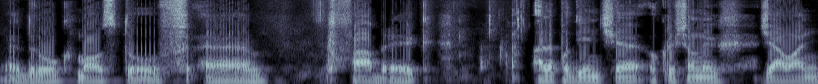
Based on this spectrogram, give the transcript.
dróg, mostów, e, fabryk, ale podjęcie określonych działań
